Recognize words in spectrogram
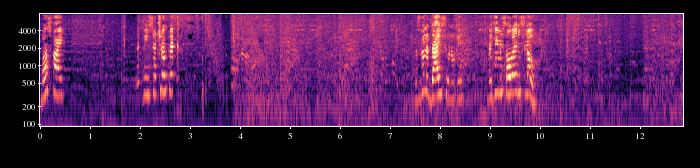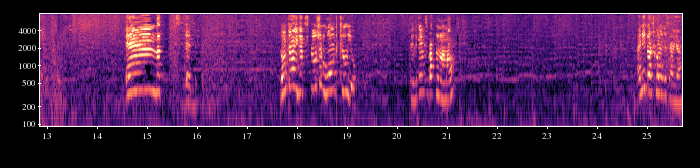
Boss fight. Let me switch real quick. It's gonna die soon, okay? My game is already slow. And that's dead. Don't worry, the explosion won't kill you. Okay, the game is back to normal. I need Rush Coil in this area.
